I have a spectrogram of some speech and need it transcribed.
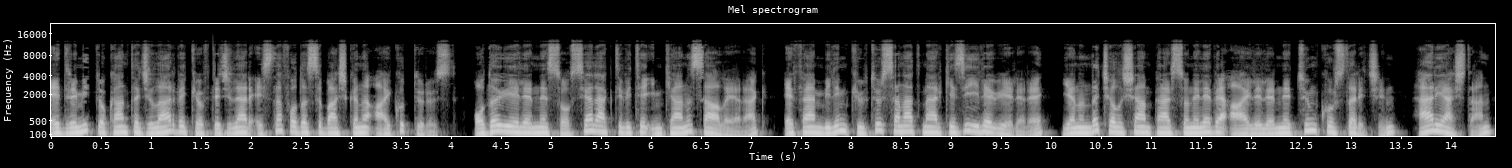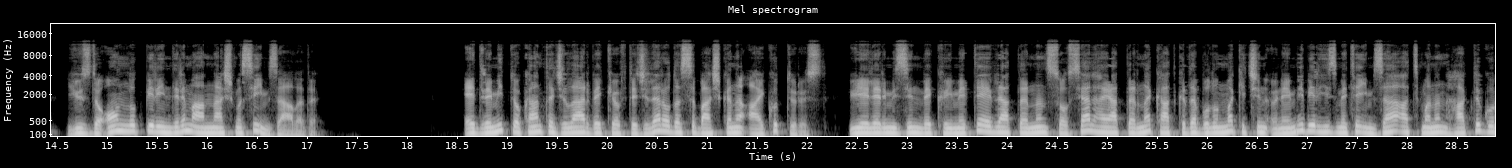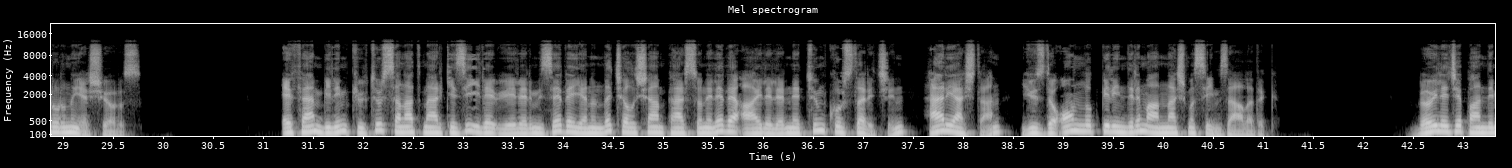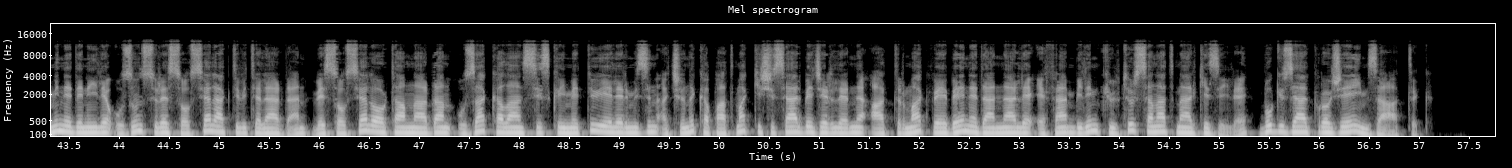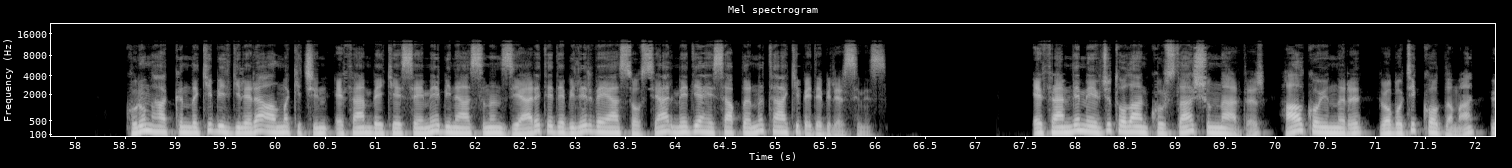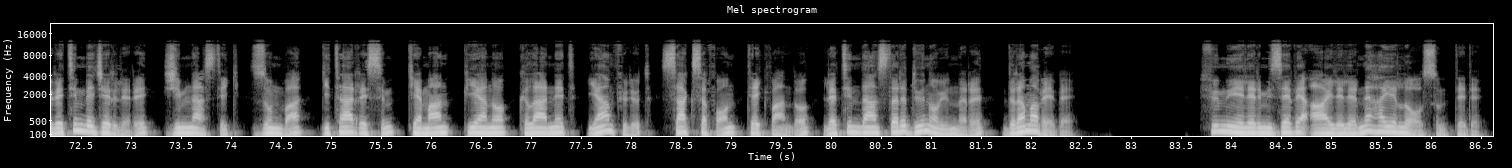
Edremit Lokantacılar ve Köfteciler Esnaf Odası Başkanı Aykut Dürüst, oda üyelerine sosyal aktivite imkanı sağlayarak, Efem Bilim Kültür Sanat Merkezi ile üyelere, yanında çalışan personele ve ailelerine tüm kurslar için, her yaştan, %10'luk bir indirim anlaşması imzaladı. Edremit Lokantacılar ve Köfteciler Odası Başkanı Aykut Dürüst, üyelerimizin ve kıymetli evlatlarının sosyal hayatlarına katkıda bulunmak için önemli bir hizmete imza atmanın haklı gururunu yaşıyoruz. Efem Bilim Kültür Sanat Merkezi ile üyelerimize ve yanında çalışan personele ve ailelerine tüm kurslar için, her yaştan, %10'luk bir indirim anlaşması imzaladık. Böylece pandemi nedeniyle uzun süre sosyal aktivitelerden ve sosyal ortamlardan uzak kalan siz kıymetli üyelerimizin açığını kapatmak, kişisel becerilerini arttırmak ve B nedenlerle Efem Bilim Kültür Sanat Merkezi ile bu güzel projeye imza attık. Kurum hakkındaki bilgileri almak için FMBKSM binasının ziyaret edebilir veya sosyal medya hesaplarını takip edebilirsiniz. FM'de mevcut olan kurslar şunlardır: halk oyunları, robotik kodlama, üretim becerileri, jimnastik, zumba, gitar resim, keman, piyano, klarnet, yan flüt, saksafon, tekvando, latin dansları düğün oyunları, drama ve b. Tüm üyelerimize ve ailelerine hayırlı olsun, dedi.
